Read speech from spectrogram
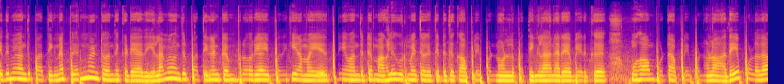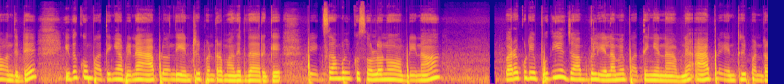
எதுவுமே வந்து பார்த்திங்கன்னா பெர்மனெண்ட் வந்து கிடையாது. எல்லாமே வந்து பார்த்திங்கன்னா டெம்பரரியாக இப்போதைக்கு நம்ம எப்படி வந்துட்டு மகளிர் உரிமை தொகை திட்டத்துக்கு அப்ளை பண்ணோம்ல பார்த்தீங்களா நிறையா பேருக்கு முகாம் போட்டு அப்ளை பண்ணலாம் அதே போல் தான் வந்துட்டு இதுக்கும் பார்த்திங்க அப்படின்னா ஆப்பில் வந்து என்ட்ரி பண்ணுற மாதிரி தான் இருக்குது இப்போ எக்ஸாம்பிளுக்கு சொல்லணும் அப்படின்னா வரக்கூடிய புதிய ஜாப்கள் எல்லாமே பார்த்திங்கன்னா அப்படின்னா ஆப்பில் என்ட்ரி பண்ணுற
